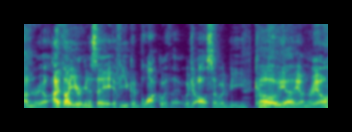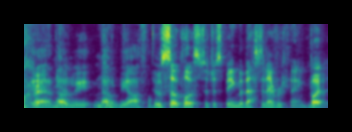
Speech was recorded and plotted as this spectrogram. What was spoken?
unreal. I thought you were gonna say if you could block with it, which also would be Oh, completely yeah. unreal. yeah, that yeah. would be that would be awesome. it was so close to just being the best at everything. but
